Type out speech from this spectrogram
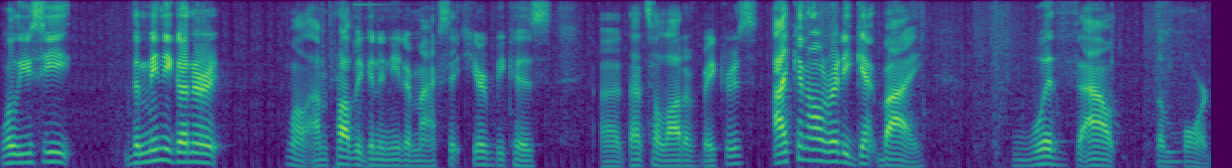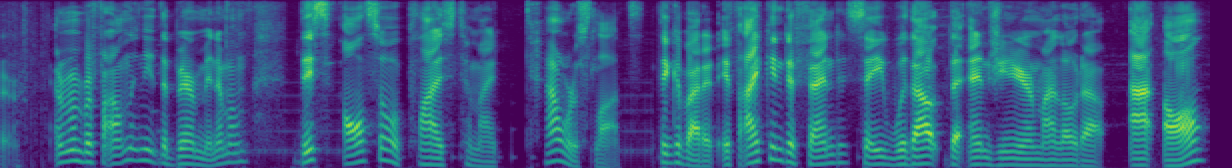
well, you see, the minigunner... Well, I'm probably going to need to max it here because uh, that's a lot of breakers. I can already get by without the mortar. And remember, if I only need the bare minimum, this also applies to my tower slots. Think about it. If I can defend, say, without the engineer in my loadout at all,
